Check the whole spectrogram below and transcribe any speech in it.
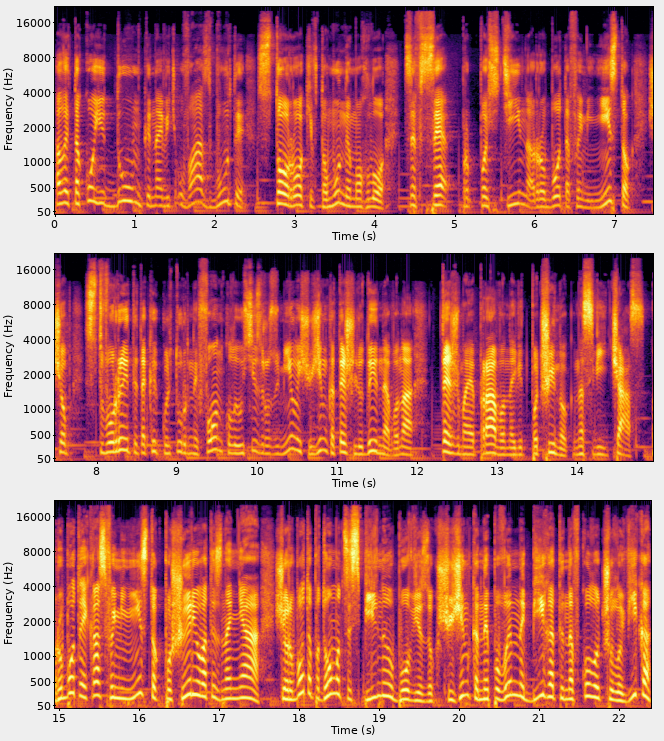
Але такої думки навіть у вас бути 100 років тому не могло. Це все постійна робота феміністок, щоб створити такий культурний фон, коли усі зрозуміли, що жінка теж людина, вона теж має право на відпочинок на свій час. Робота якраз феміністок поширювати знання, що робота по дому це спільний обов'язок, що жінка не повинна бігати навколо чоловіка,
